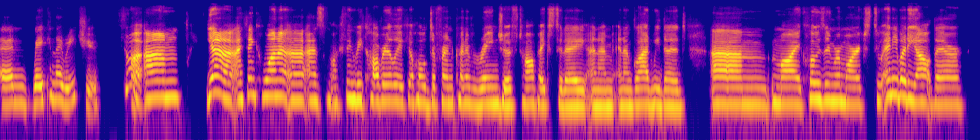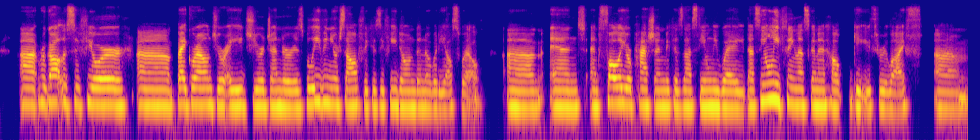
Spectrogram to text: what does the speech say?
and where can they reach you? Sure. Um, yeah, I think one uh, as I think we covered like a whole different kind of range of topics today, and I'm and I'm glad we did. Um, my closing remarks to anybody out there, uh, regardless of your uh, background, your age, your gender, is believe in yourself because if you don't, then nobody else will. Um, and and follow your passion because that's the only way. That's the only thing that's going to help get you through life. Um,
